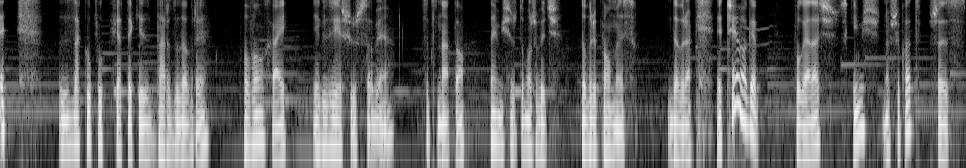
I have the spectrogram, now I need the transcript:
Z zakupu kwiatek jest bardzo dobry. Powąchaj, jak zjesz już sobie. Co ty na to? Wydaje mi się, że to może być dobry pomysł. Dobra. E, Czy ja mogę pogadać z kimś, na przykład przez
